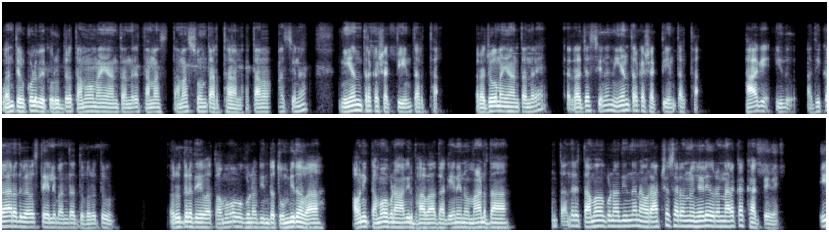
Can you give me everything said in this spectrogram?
ಒಂದ್ ತಿಳ್ಕೊಳ್ಬೇಕು, ರುದ್ರ ತಮೋಮಯ ಅಂತಂದ್ರೆ ತಮಸ್, ತಮಸ್ಸು ಅಂತ ಅರ್ಥ ಅಲ್ಲ. ತಮಸ್ಸಿನ ನಿಯಂತ್ರಕ ಶಕ್ತಿ ಅಂತ ಅರ್ಥ. ರಜೋಮಯ ಅಂತಂದ್ರೆ ರಜಸ್ಸಿನ ನಿಯಂತ್ರಕ ಶಕ್ತಿ ಅಂತ ಅರ್ಥ. ಹಾಗೆ ಇದು ಅಧಿಕಾರದ ವ್ಯವಸ್ಥೆಯಲ್ಲಿ ಬಂದದ್ದು ಹೊರತು ರುದ್ರದೇವ ತಮೋ ಗುಣದಿಂದ ತುಂಬಿದವ? ಅವನಿಗೆ ತಮೋ ಗುಣ ಆವಿರ್ಭಾವ ಆದಾಗ ಏನೇನೋ ಮಾಡ್ದ? ಅಂತ ಅಂದ್ರೆ ತಮೋ ಗುಣದಿಂದ ನಾವು ರಾಕ್ಷಸರನ್ನು ಹೇಳಿ ಅವರನ್ನ ನರಕಕ್ಕೆ ಹಾಕ್ತೇವೆ ಈ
